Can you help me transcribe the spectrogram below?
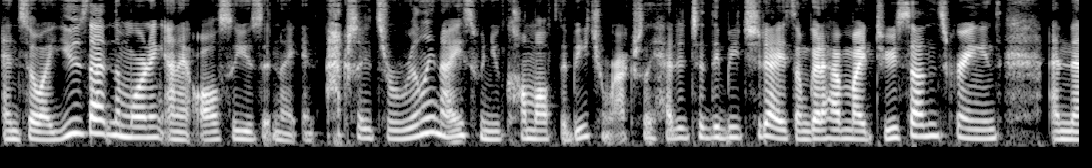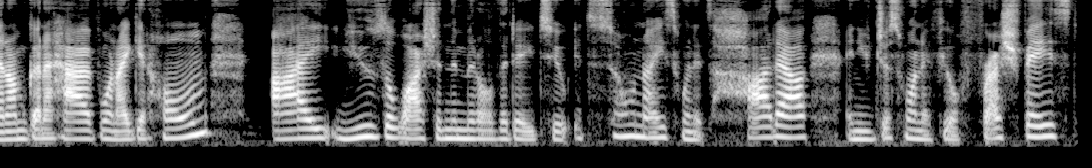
And so I use that in the morning and I also use it at night. And actually it's really nice when you come off the beach and we're actually headed to the beach today. So I'm going to have my two sunscreens and then I'm going to have have when I get home. I use the wash in the middle of the day too. It's so nice when it's hot out and you just want to feel fresh faced.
